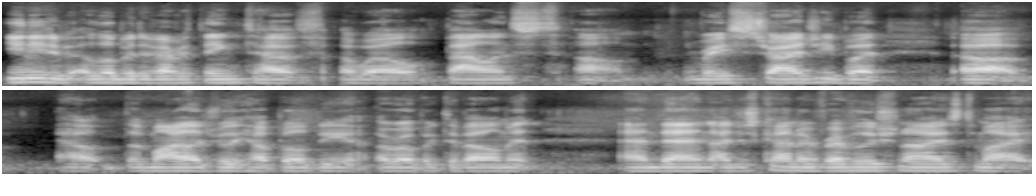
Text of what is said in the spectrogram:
You need a little bit of everything to have a well balanced um, race strategy, but uh, help, the mileage really helped build the aerobic development. And then I just kind of revolutionized my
